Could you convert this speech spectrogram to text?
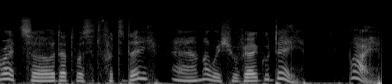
Alright, so that was it for today and I wish you a very good day. Bye.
